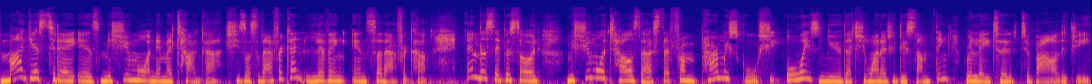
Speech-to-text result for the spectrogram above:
My guest today is Mishumo Nemathaga. She's a South African living in South Africa. In this episode, Mishumo tells us that from primary school, she always knew that she wanted to do something related to biology.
